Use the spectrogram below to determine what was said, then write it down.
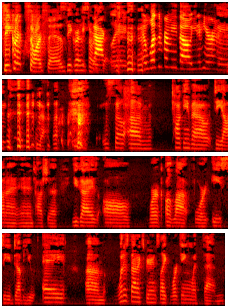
Secret sources. Secret sources. exactly. it wasn't for me though. You didn't hear me. no. So, um, talking about Deonna and Tasha, you guys all work a lot for ECWA. Um, what is that experience like working with them?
